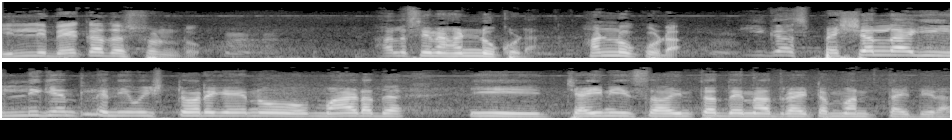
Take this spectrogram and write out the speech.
ಇಲ್ಲಿ ಬೇಕಾದಷ್ಟು ಉಂಟು. ಹಲಸಿನ ಹಣ್ಣು ಕೂಡ. ಹಣ್ಣು ಕೂಡ. ಈಗ ಸ್ಪೆಷಲ್ ಆಗಿ ಇಲ್ಲಿಗೆ ಅಂತಲೇ ನೀವು ಇಷ್ಟವರೆಗೆ ಏನು ಮಾಡದ ಈ ಚೈನೀಸ್ ಇಂಥದ್ದೇನಾದ್ರೂ ಐಟಮ್ ಮಾಡ್ತಾ ಇದ್ದೀರಾ?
